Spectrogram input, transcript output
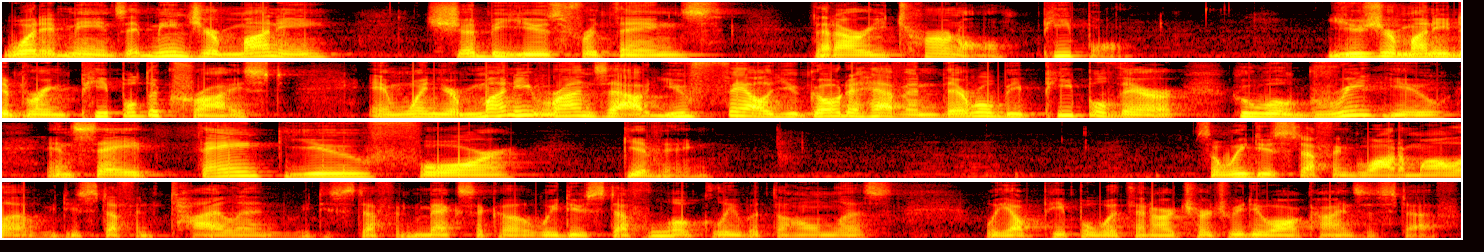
what it means it means your money should be used for things that are eternal, people. Use your money to bring people to Christ. And when your money runs out, you fail, you go to heaven, there will be people there who will greet you and say, Thank you for giving. So we do stuff in Guatemala, we do stuff in Thailand, we do stuff in Mexico, we do stuff locally with the homeless. We help people within our church. We do all kinds of stuff.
